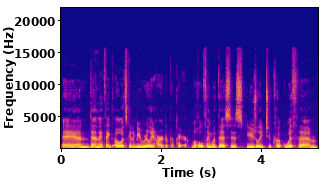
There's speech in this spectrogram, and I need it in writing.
And then they think, oh, it's going to be really hard to prepare. The whole thing with this is usually to cook with them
